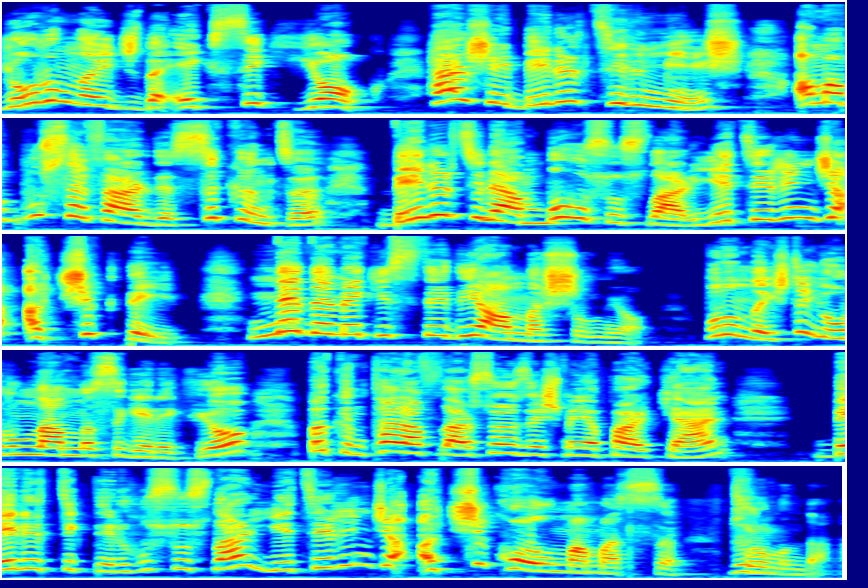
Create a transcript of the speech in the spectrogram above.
Yorumlayıcıda eksik yok. Her şey belirtilmiş ama bu sefer de sıkıntı belirtilen bu hususlar yeterince açık değil. Ne demek istediği anlaşılmıyor. Bunun da işte yorumlanması gerekiyor. Bakın taraflar sözleşme yaparken belirttikleri hususlar yeterince açık olmaması durumunda.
